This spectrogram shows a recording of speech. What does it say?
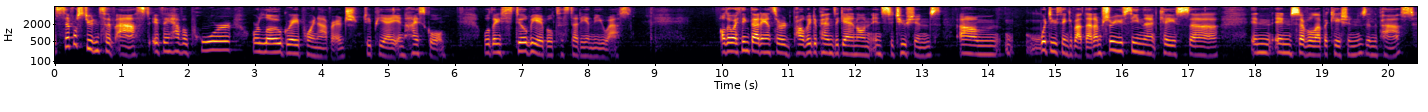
several students have asked if they have a poor or low grade point average, GPA, in high school, will they still be able to study in the U.S.? Although I think that answer probably depends again on institutions. Um, what do you think about that? I'm sure you've seen that case uh, in, in several applications in the past.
